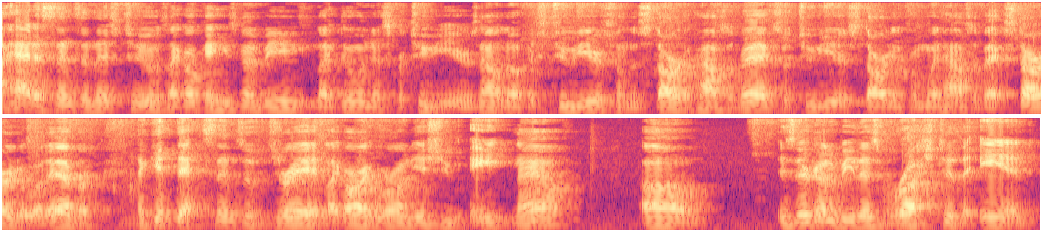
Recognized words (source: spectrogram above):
I had a sense in this too. It's like, okay, he's gonna be like doing this for two years. And I don't know if it's two years from the start of House of X or two years starting from when House of X started or whatever. I get that sense of dread. Like, all right, we're on issue eight now. Um, is there gonna be this rush to the end?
